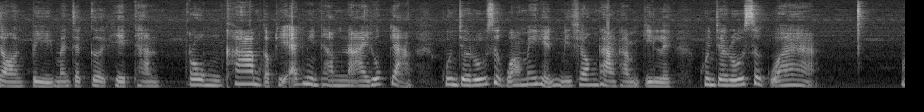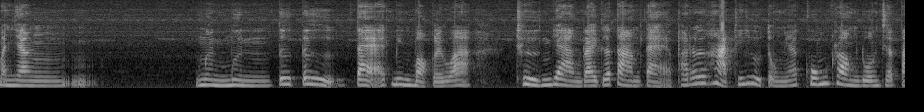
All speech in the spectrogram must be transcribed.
จรปี มันจะเกิดเหตุการณ์ตรงข้ามกับที่แอดมินทำนายทุกอย่าง คุณจะรู้สึกว่าไม่เห็นมีช่องทางทำกินเลย คุณจะรู้สึกว่ามันยังมึนๆตื้อๆแต่แอดมินบอกเลยว่า ถึงอย่างไรก็ตามแต่พระฤหัสที่อยู่ตรงนี้คุ้มครองดวงชะต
